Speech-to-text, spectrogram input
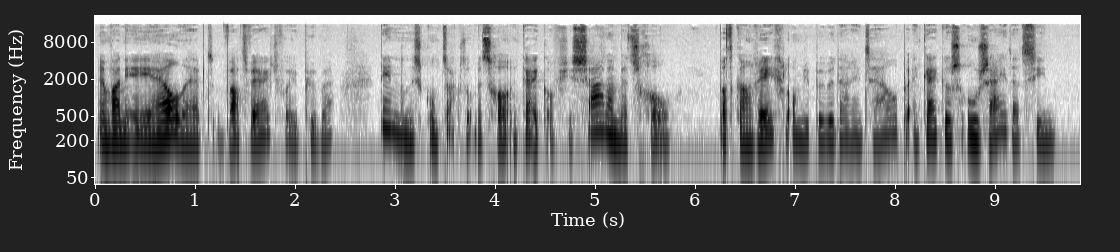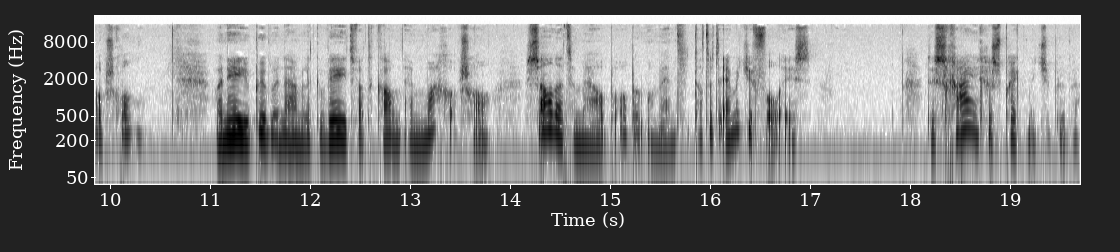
En wanneer je helden hebt wat werkt voor je puber, neem dan eens contact op met school en kijk of je samen met school wat kan regelen om je puber daarin te helpen. En kijk eens hoe zij dat zien op school. Wanneer je puber namelijk weet wat kan en mag op school, zal dat hem helpen op het moment dat het emmertje vol is. Dus ga in gesprek met je puber.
